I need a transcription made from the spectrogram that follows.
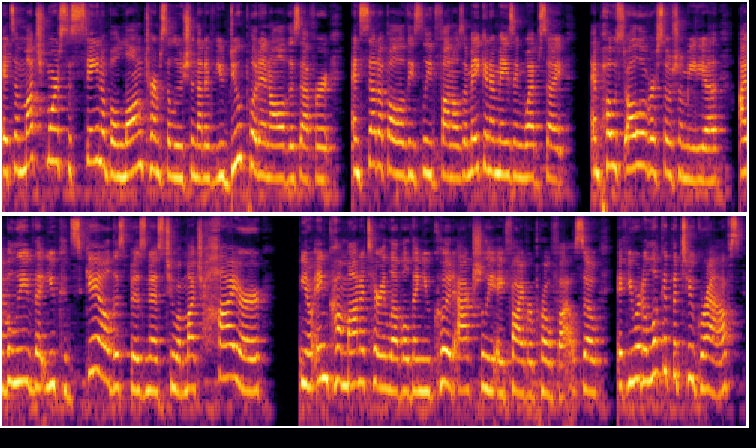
it's a much more sustainable long term solution that if you do put in all of this effort and set up all of these lead funnels and make an amazing website and post all over social media, I believe that you could scale this business to a much higher you know, income monetary level than you could actually a Fiverr profile. So if you were to look at the two graphs,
